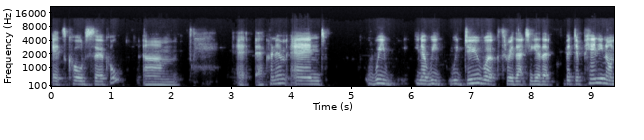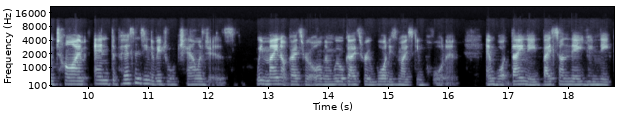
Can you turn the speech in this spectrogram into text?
It's called Circle um, acronym, and we you know we we do work through that together. But depending on time and the person's individual challenges, we may not go through all of them. We'll go through what is most important and what they need based on their unique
